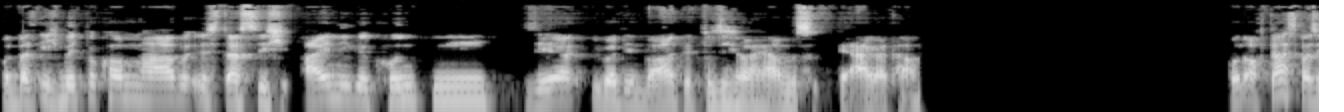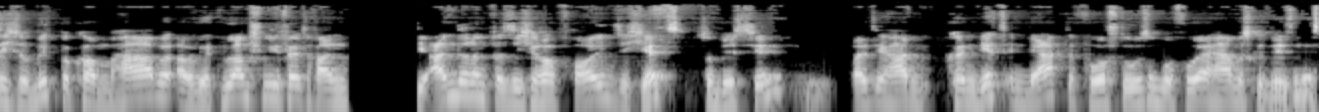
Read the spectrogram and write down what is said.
Und was ich mitbekommen habe, ist, dass sich einige Kunden sehr über den Warenkreditversicherer Hermes geärgert haben. Und auch das, was ich so mitbekommen habe, aber wird nur am Spielfeldrand, die anderen Versicherer freuen sich jetzt so ein bisschen, weil sie haben, können jetzt in Märkte vorstoßen, wo vorher Hermes gewesen ist.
